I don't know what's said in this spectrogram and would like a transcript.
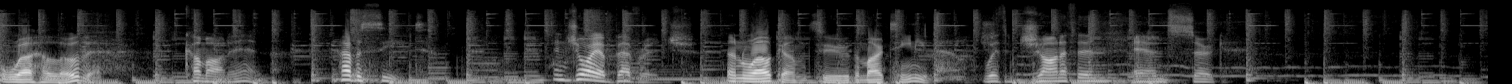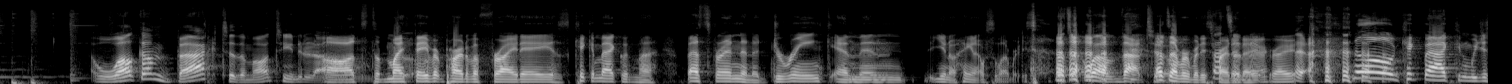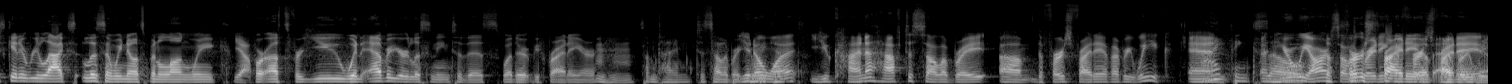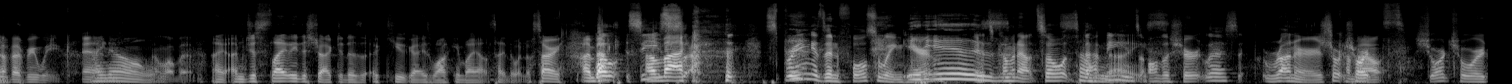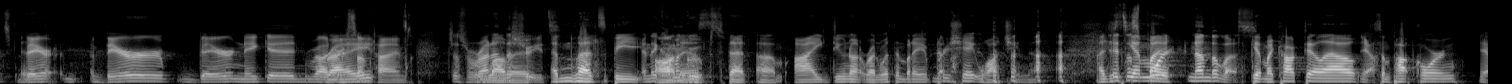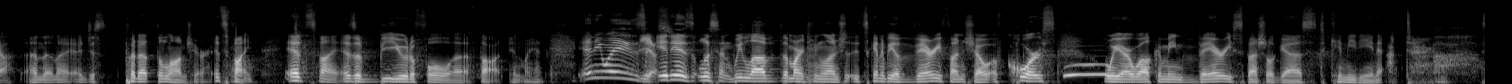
Well, hello there. Come on in. Have a seat. Enjoy a beverage And welcome to the Martini Lounge. with Jonathan and Sergey. Welcome back to the Martini Lounge. Oh, it's the, my favorite part of a Friday is kicking back with my best friend and a drink, and then mm-hmm. You know hanging out with celebrities. That's, well, that too. That's everybody's That's Friday night, right? Yeah. no, kick back and we just get to relax. Listen, we know it's been a long week. Yeah. For us, for you, whenever you're listening to this, whether it be Friday or sometime to celebrate. Mm-hmm. You your know weekend. what? You kind of have to celebrate um, the first Friday of every week. And, think so. And here we are The first celebrating Friday the first of every Friday week. of every week. And I know. I love it. I, I'm just slightly distracted as a cute guy is walking by outside the window. Sorry, I'm Well, back. see, I'm back. s- spring is in full swing here. It's It's coming out. So, So that means all the shirtless runners Short come shorts. out. Short shorts, bare, bare, bare naked runners Right. sometimes, just running Love the it. streets. And let's be And they come in groups. that um, I do not run with them, but I appreciate watching them. I just it's a get sport my nonetheless. get my cocktail out, Yeah. some popcorn, yeah. and then I, I just put up the lawn chair. It's fine. It's fine. It's a beautiful uh, thought in my head. Anyways, Yes. Mm-hmm. it is. Listen, we love the Martini Lounge. It's going to be a very fun show. Of course, we are welcoming very special guest, comedian, actor.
